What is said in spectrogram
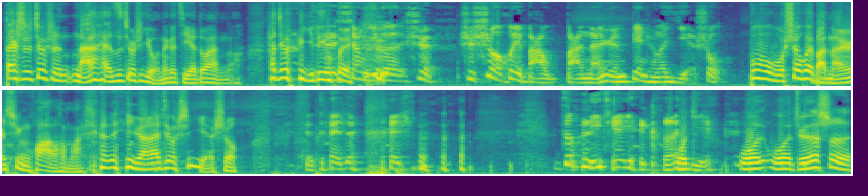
但是就是男孩子就是有那个阶段的，他就是一定会像一个是是社会把把男人变成了野兽。不不不，社会把男人驯化了好吗？原来就是野兽。对对对，对是 这么理解也可以。我我觉得是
